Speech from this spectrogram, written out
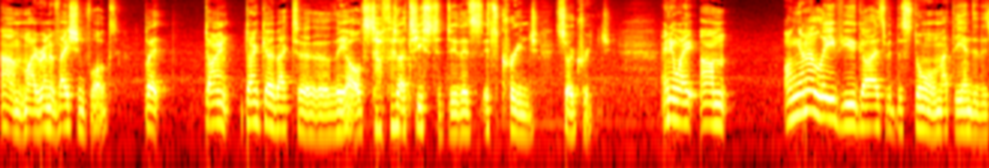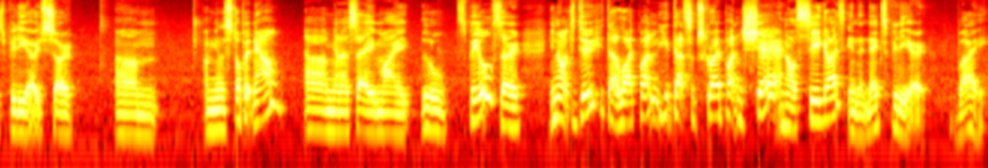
Um, my renovation vlogs, but don't don't go back to the old stuff that I used to do. There's it's cringe, so cringe. Anyway, um, I'm gonna leave you guys with the storm at the end of this video. So, um, I'm gonna stop it now. Uh, I'm gonna say my little spiel. So you know what to do. Hit that like button, hit that subscribe button, share, and I'll see you guys in the next video. Bye.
